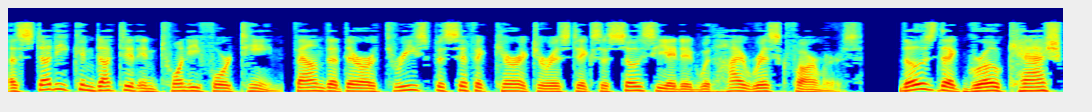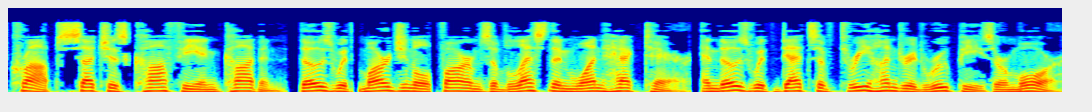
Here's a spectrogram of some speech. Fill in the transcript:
A study conducted in 2014, found that there are three specific characteristics associated with high-risk farmers. Those that grow cash crops such as coffee and cotton, those with marginal farms of less than 1 hectare, and those with debts of 300 rupees or more.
